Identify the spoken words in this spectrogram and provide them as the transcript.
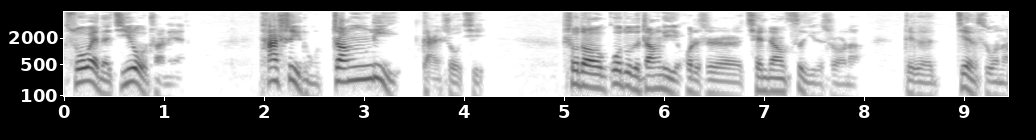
缩外的肌肉串联，它是一种张力感受器。受到过度的张力或者是牵张刺激的时候呢，这个腱缩呢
